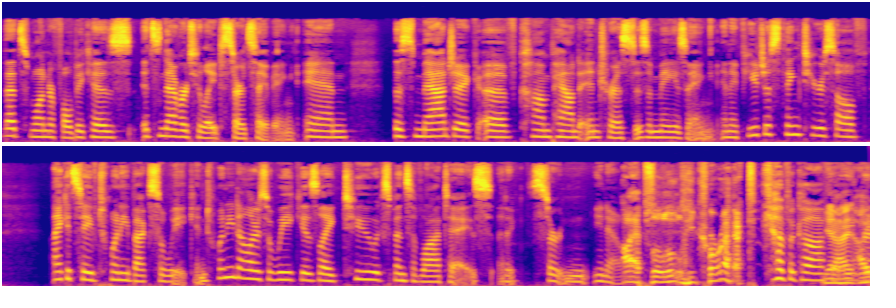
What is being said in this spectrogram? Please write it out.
that's wonderful because it's never too late to start saving, and this magic of compound interest is amazing. And if you just think to yourself, I could save twenty bucks a week, and twenty dollars a week is like two expensive lattes at a certain you know Absolutely correct. cup of coffee. Yeah, I, I,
